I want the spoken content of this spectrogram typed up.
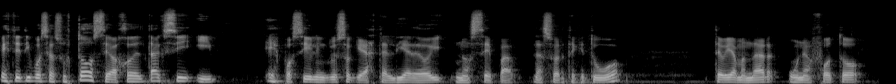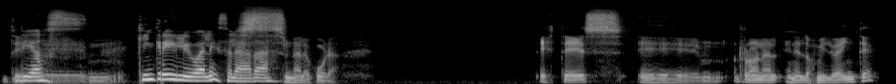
Este tipo se asustó, se bajó del taxi y es posible incluso que hasta el día de hoy no sepa la suerte que tuvo. Te voy a mandar una foto de... Dios. mm, Qué increíble igual eso, la verdad. es una locura. Este es eh, Ronald en el 2020.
